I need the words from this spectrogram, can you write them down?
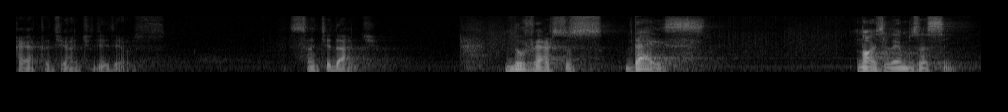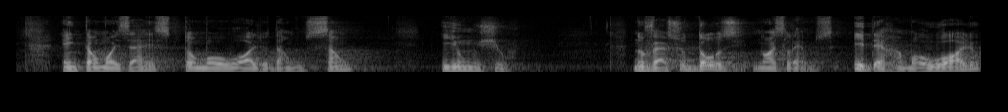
reta diante de Deus. Santidade. No versos 10, nós lemos assim: Então Moisés tomou o óleo da unção e ungiu. No verso 12, nós lemos: E derramou o óleo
